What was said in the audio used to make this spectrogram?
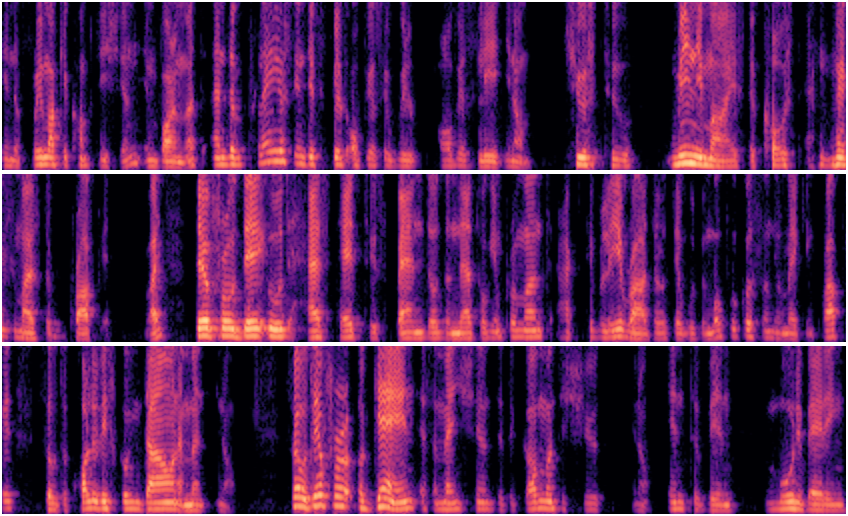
in a free market competition environment and the players in this field obviously will obviously you know choose to minimize the cost and maximize the profit, right? Therefore, they would hesitate to spend on the network improvement actively. Rather, they would be more focused on making profit. So the quality is going down, and you know. So therefore, again, as I mentioned, that the government should you know intervene, motivating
